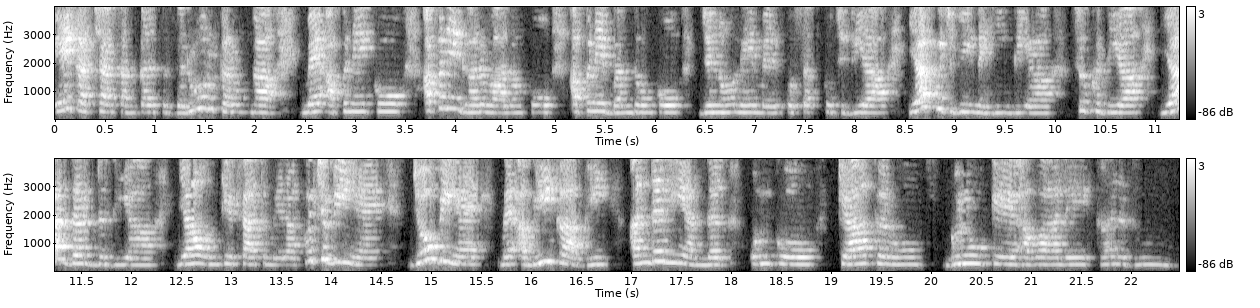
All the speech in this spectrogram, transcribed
एक अच्छा संकल्प ज़रूर करूँगा। मैं अपने को, अपने घर वालों को, अपने बंदों को, जिन्होंने मेरे को सब कुछ दिया या कुछ भी नहीं दिया, सुख दिया या दर्द दिया या उनके साथ मेरा कुछ भी है, जो भी है, मैं अभी का अभी अंदर ही अंदर उनको क्या करूँ? गुरु के हवाले कर दूँ?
